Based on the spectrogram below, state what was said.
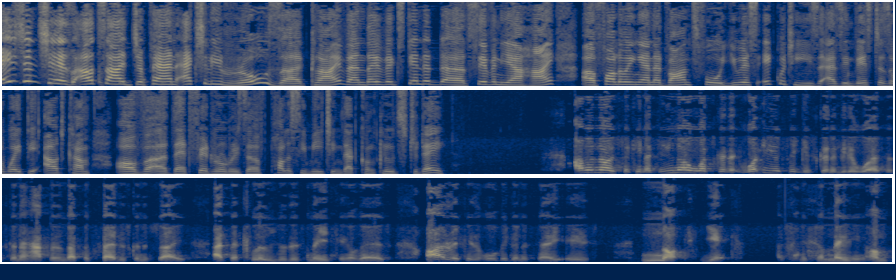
Asian shares outside Japan actually rose, uh, Clive, and they've extended a seven-year high uh, following an advance for U.S. equities as investors await the outcome of uh, that Federal Reserve policy meeting that concludes today. I don't know, Sakina. Do you know what's going to? What do you think is going to be the worst that's going to happen that the Fed is going to say at the close of this meeting of theirs? I reckon all they're going to say is not yet. It's amazing how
